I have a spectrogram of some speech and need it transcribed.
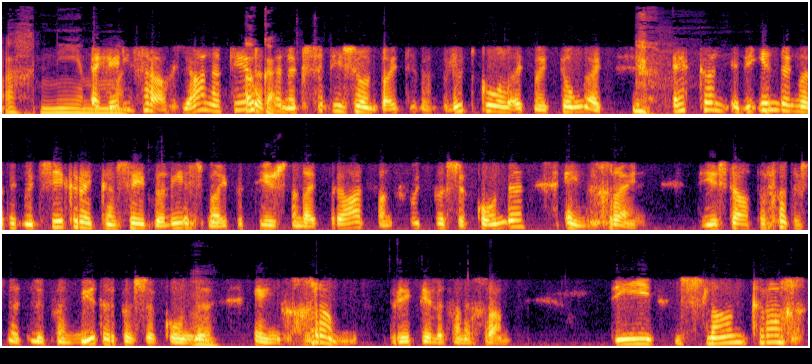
Ag nee man. Ek het die vraag. Ja, natuurlik okay. en ek sit hier so en buite bloedkool uit my tong uit. Ek kan die een ding wat ek met sekerheid kan sê, Billy is my petiers van hy praat van voet per sekonde en grein. Die staan praat is natuurlik van meter per sekonde hmm. en gram, breekdele van 'n gram. Die slaankrag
